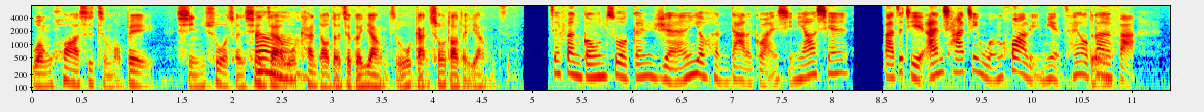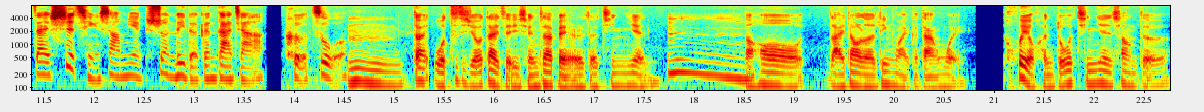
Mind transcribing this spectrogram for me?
文化是怎么被形塑成现在我看到的这个样子，嗯，我感受到的样子。这份工作跟人有很大的关系，你要先把自己安插进文化里面，才有办法在事情上面顺利的跟大家合作。嗯，但我自己又带着以前在北儿的经验，嗯。然后来到了另外一个单位，会有很多经验上的，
